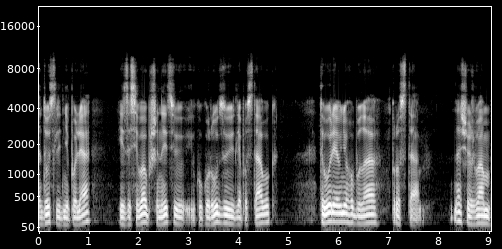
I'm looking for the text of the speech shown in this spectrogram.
дослідні поля і засівав пшеницю і кукурудзою для поставок. Теорія в нього була проста. Нащо ж вам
